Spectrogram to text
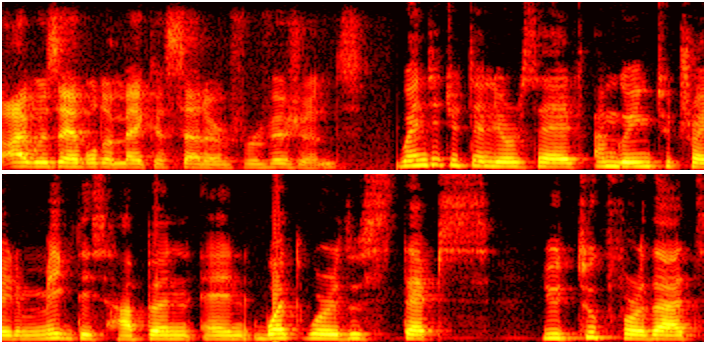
I was able to make a set of revisions. When did you tell yourself, I'm going to try to make this happen? And what were the steps you took for that.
